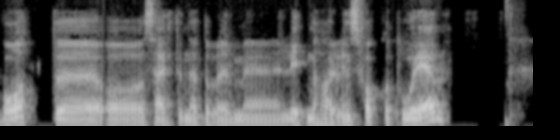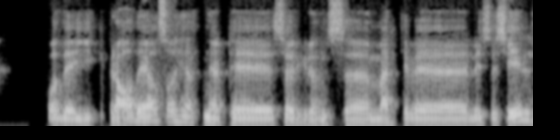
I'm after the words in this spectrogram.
båt og seilte nedover med liten harvinsfokk og to rev. Og det gikk bra, det, altså. Helt ned til sørgrunnsmerket ved Lysekil.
